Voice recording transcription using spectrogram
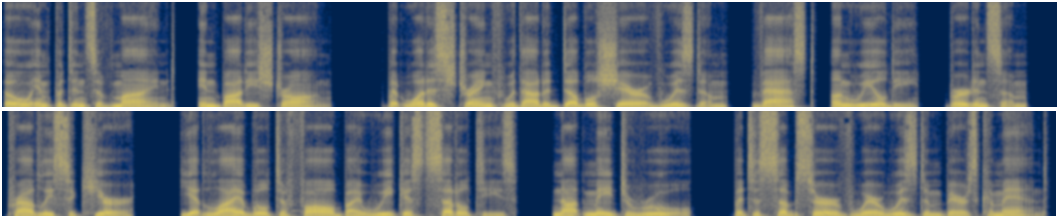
O impotence of mind, in body strong. But what is strength without a double share of wisdom, vast, unwieldy, burdensome, proudly secure, yet liable to fall by weakest subtleties, not made to rule, but to subserve where wisdom bears command?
